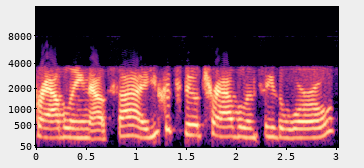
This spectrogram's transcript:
traveling outside. You could still travel and see the world,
